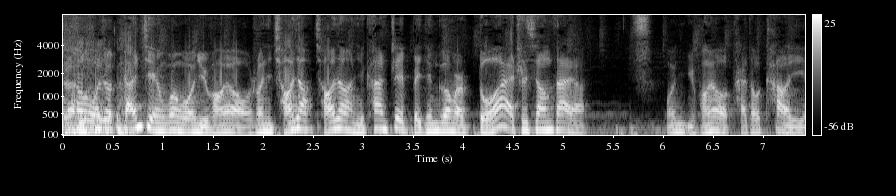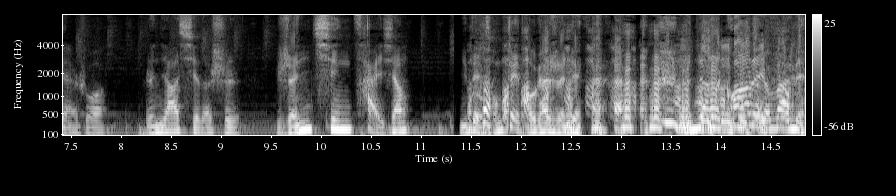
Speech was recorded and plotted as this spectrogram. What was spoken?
然后我就赶紧问我女朋友，我说：“你瞧瞧，瞧瞧，你看这北京哥们儿多爱吃香菜呀！”我女朋友抬头看了一眼，说：“人家写的是人亲菜香。”你得从这头开始，念人家是夸这个饭店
